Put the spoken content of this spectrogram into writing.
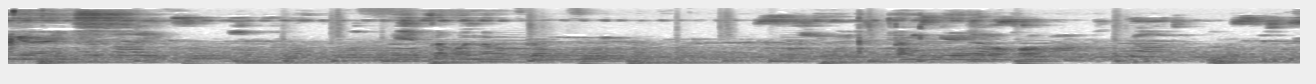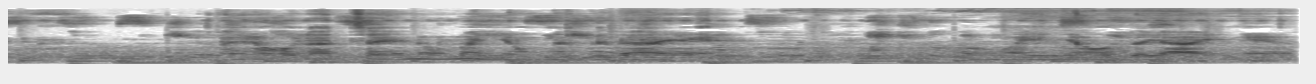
Guys. Nakita ko lang itong tanggero ko. Ayoko lahat sa inuman yung nandadaya eh. Kung ngayon niya ako dayain ngayon.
